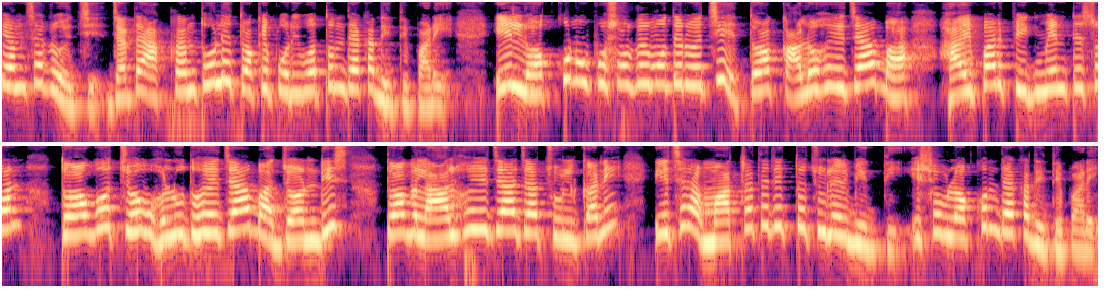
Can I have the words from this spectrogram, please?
ক্যান্সার রয়েছে, যাতে আক্রান্ত হলে ত্বকে পরিবর্তন দেখা দিতে পারে। এই লক্ষণ উপসর্গের মধ্যে রয়েছে, ত্বক কালো হয়ে যাওয়া বা হাইপার পিগমেন্টেশন ত্বক ও চোখ হলুদ হয়ে যাওয়া বা জন্ডিস, ত্বক লাল হয়ে যাওয়া যা চুলকানি, এছাড়া মাত্রাতিরিক্ত চুলের বৃদ্ধি, এসব লক্ষণ দেখা দিতে পারে।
